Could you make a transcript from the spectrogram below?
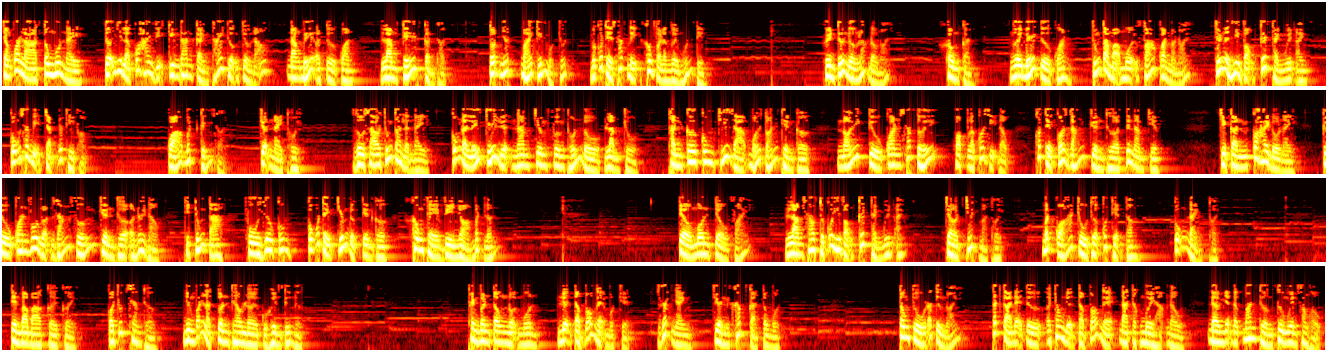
Chẳng qua là tông môn này Tựa như là có hai vị kim đan cảnh thái thượng trưởng lão đang bế ở tử quan, Làm kế cẩn thận. Tốt nhất bái kiến một chút Mới có thể xác định không phải là người muốn tìm. Huyền tứ đường lắc đầu nói, Không cần. Người bế tử quan, Chúng ta mạo muội phá quan mà nói, Chính là hy vọng kết thành Nguyên Anh, Cũng sẽ bị chặt đứt hy vọng. Quá bất kính rồi. Chuyện này thôi. Dù sao chúng ta lần này Cũng là lấy kế luyện Nam Chiêm Phương Thốn Đồ làm chủ, Thần cơ cung trí giả bói toán thiên cơ, Nói kiều quan sắp tới hoặc là có dị động, Có thể có dáng truyền thừa tên Nam Chiêm. Chỉ cần có hai đồ này, cửu quan vô luận dáng xuống truyền thừa ở nơi nào, Thì chúng ta, Phù diêu cung, cũng có thể chiếm được tiên cơ, Không thể vì nhỏ mất lớn. Tiểu môn tiểu phái, Làm sao thực có hy vọng kết thành Nguyên Anh? Chờ chết mà thôi. Bất quá chủ thượng có thiện tâm, Cũng đành thôi. Tiền bà bà cười cười, Có chút xem thường. Nhưng vẫn là tuân theo lời của huyền tứ nương Thành Vân Tông nội môn Luyện tập võ nghệ một chuyện, Rất nhanh, truyền khắp cả tông môn. Tông chủ đã từng nói, Tất cả đệ tử ở trong luyện tập võ nghệ Đạt được 10 hạng đầu Đều nhận được ban thưởng tư nguyên phong hậu,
